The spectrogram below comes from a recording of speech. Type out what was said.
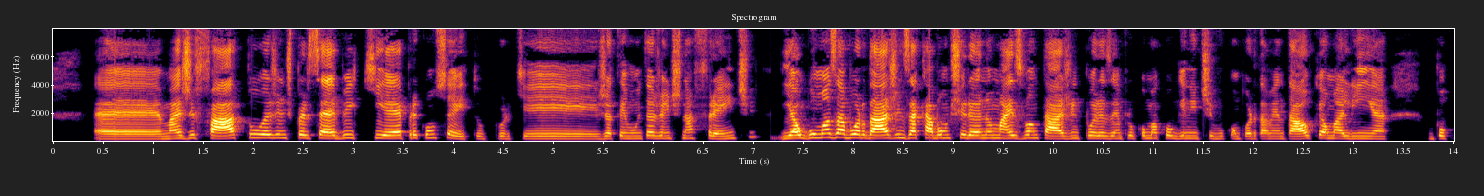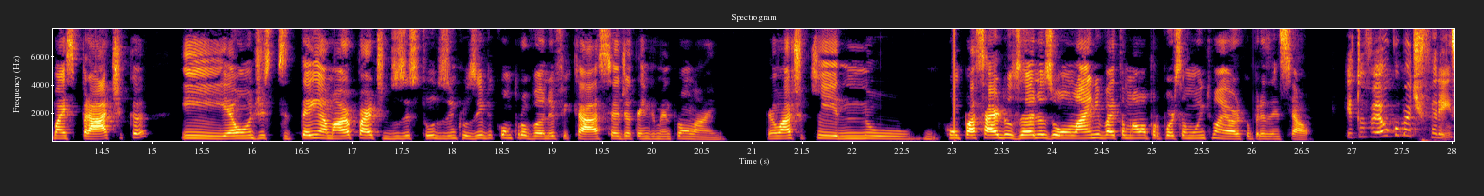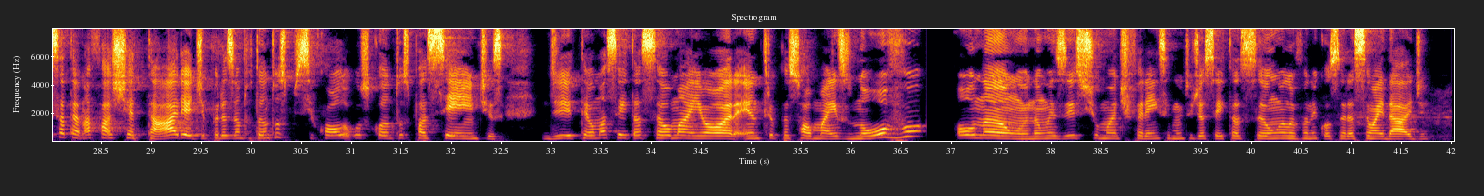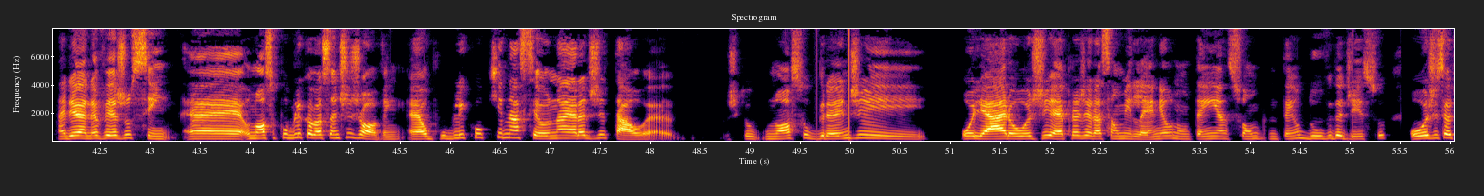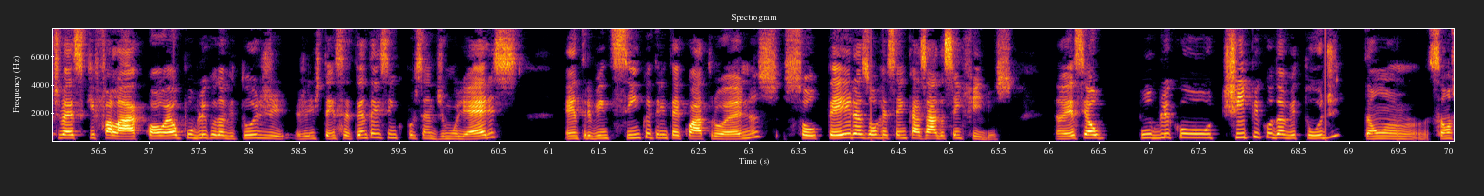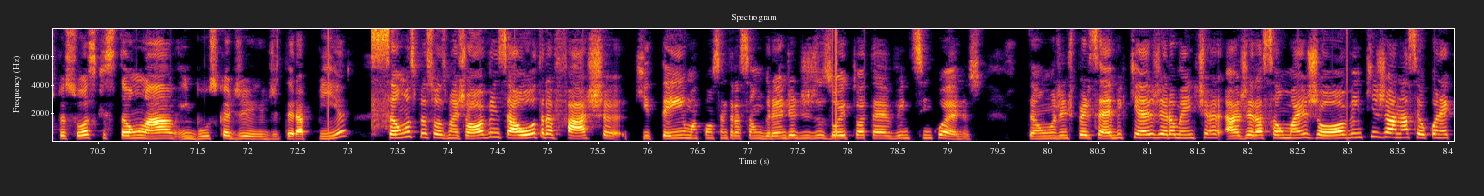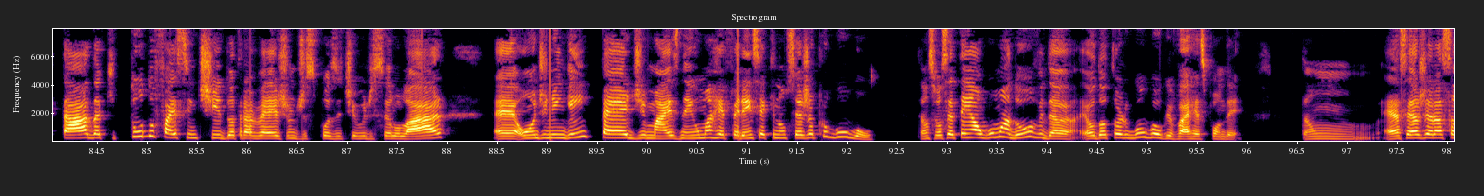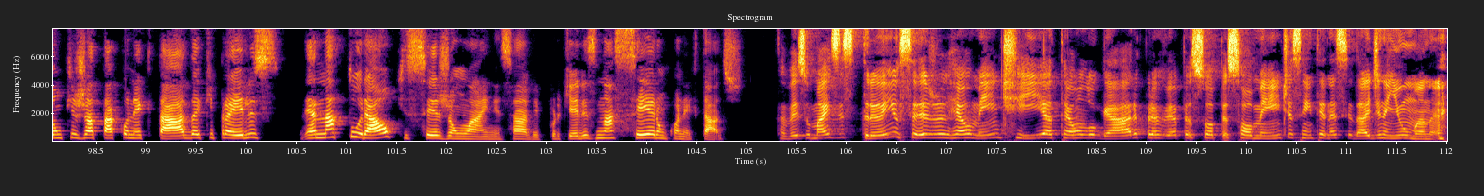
é, mas de fato a gente percebe que é preconceito, porque já tem muita gente na frente e algumas abordagens acabam tirando mais vantagem, por exemplo, como a cognitivo-comportamental, que é uma linha um pouco mais prática e é onde se tem a maior parte dos estudos, inclusive comprovando eficácia de atendimento online. Eu acho que no, com o passar dos anos, o online vai tomar uma proporção muito maior que o presencial. E tu vê alguma diferença até na faixa etária de, por exemplo, tanto os psicólogos quanto os pacientes, de ter uma aceitação maior entre o pessoal mais novo ou não? Não existe uma diferença muito de aceitação levando em consideração a idade? Ariana, eu vejo sim. É, o nosso público é bastante jovem. É o público que nasceu na era digital. É, acho que o nosso grande olhar hoje é para a geração millennial, não tenha som, não tenho dúvida disso. Hoje, se eu tivesse que falar qual é o público da Vitude, a gente tem 75% de mulheres entre 25 e 34 anos, solteiras ou recém-casadas sem filhos. Então, esse é o público típico da Vitude. Então, são as pessoas que estão lá em busca de, de terapia. São as pessoas mais jovens, a outra faixa que tem uma concentração grande é de 18 até 25 anos. Então, a gente percebe que é geralmente a geração mais jovem que já nasceu conectada, que tudo faz sentido através de um dispositivo de celular, é, onde ninguém pede mais nenhuma referência que não seja para o Google. Então, se você tem alguma dúvida, é o Dr. Google que vai responder. Então, essa é a geração que já está conectada, que para eles é natural que seja online, sabe? Porque eles nasceram conectados. Talvez o mais estranho seja realmente ir até um lugar para ver a pessoa pessoalmente sem ter necessidade nenhuma, né?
